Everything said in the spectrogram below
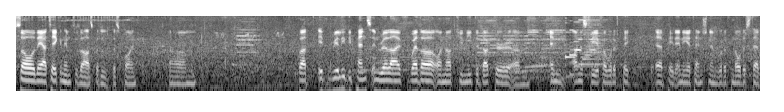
So they are taking him to the hospital at this point. Um, but it really depends in real life whether or not you need the doctor. Um, and honestly, if I would have paid, uh, paid any attention and would have noticed that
